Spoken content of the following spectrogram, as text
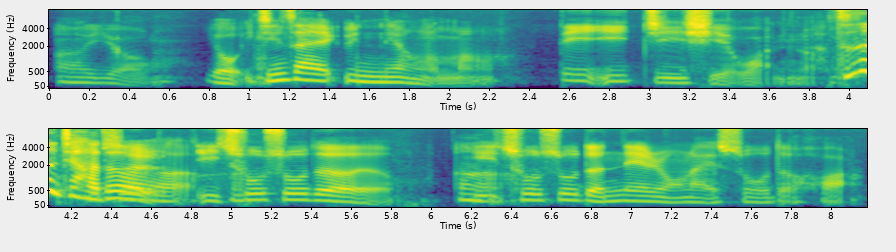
呃，有有，已经在酝酿了吗？第一集写完了。真的假的？就是已出书的。嗯以出书的内容来说的话，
